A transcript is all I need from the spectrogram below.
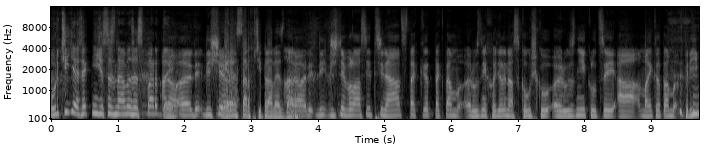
určitě řekni, že se známe ze Sparty. Ano, eh, kdy- když, jeden start v přípravě zdar. ano, kdy- když mě bylo asi 13, tak, tak tam různě chodili na zkoušku eh, různí kluci a Michael tam prý,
